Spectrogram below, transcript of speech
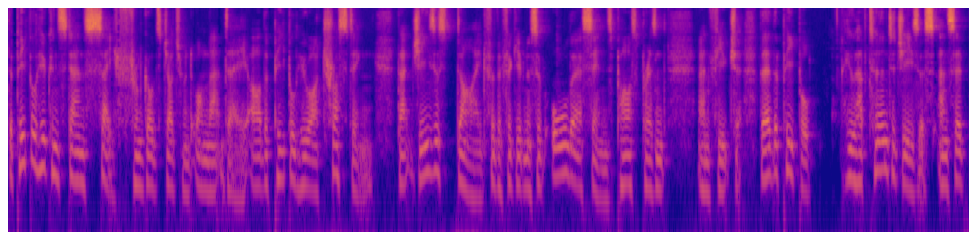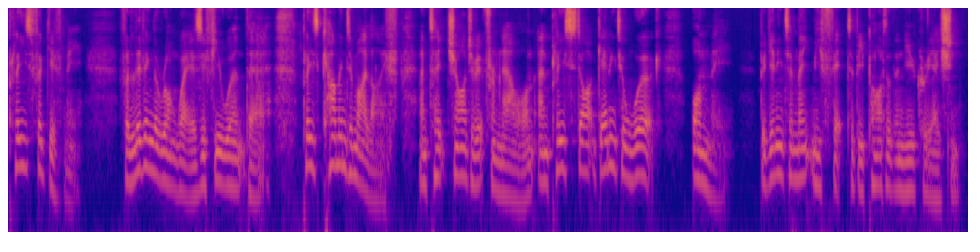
The people who can stand safe from God's judgment on that day are the people who are trusting that Jesus died for the forgiveness of all their sins, past, present, and future. They're the people who have turned to Jesus and said, Please forgive me for living the wrong way as if you weren't there. Please come into my life and take charge of it from now on. And please start getting to work on me, beginning to make me fit to be part of the new creation.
